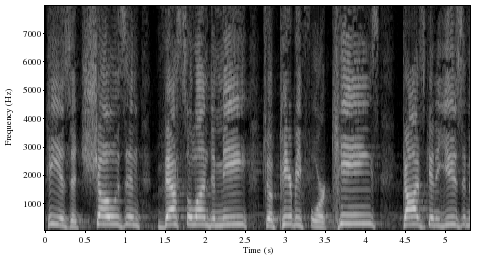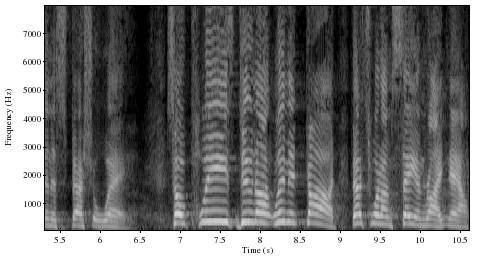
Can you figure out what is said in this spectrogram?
he is a chosen vessel unto me to appear before kings. God's going to use him in a special way. So please do not limit God. That's what I'm saying right now.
